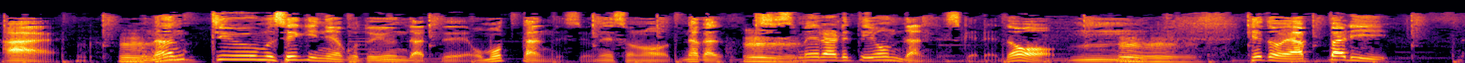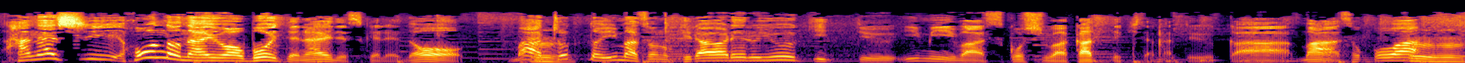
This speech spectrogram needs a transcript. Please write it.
はい。うんなんていう無責任なこと言うんだって思ったんですよね。その、なんか、勧められて読んだんですけれど、うんうんうん。けどやっぱり話、本の内容は覚えてないですけれど、まあちょっと今その嫌われる勇気っていう意味は少し分かってきたなというか、まあそこはうんうん。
